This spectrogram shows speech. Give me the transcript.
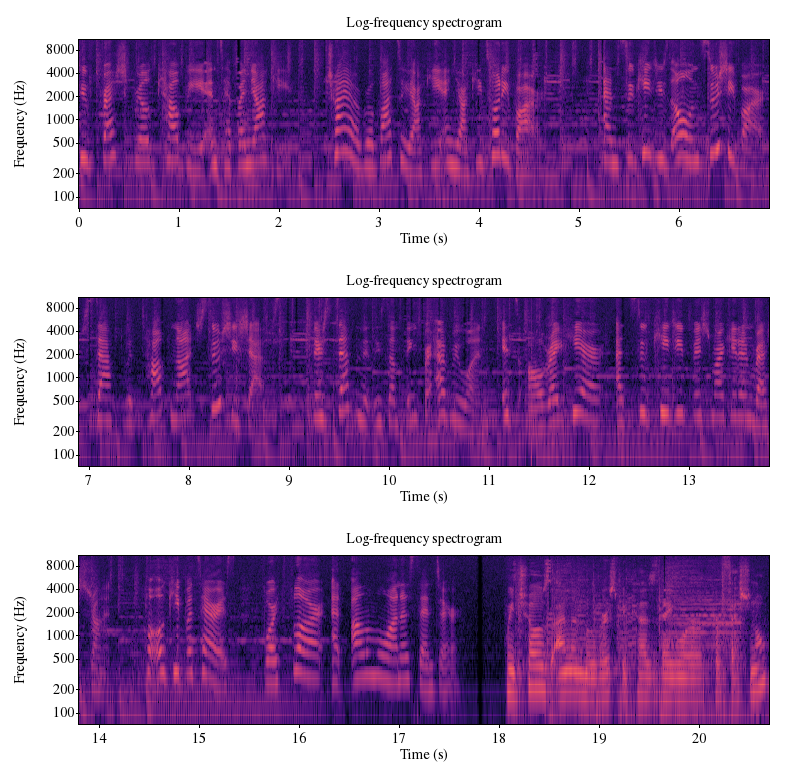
to fresh grilled kalbi and teppanyaki. Try our robatayaki and yakitori bar. And Tsukiji's own sushi bar, staffed with top-notch sushi chefs. There's definitely something for everyone. It's all right here at Tsukiji Fish Market and Restaurant, Ho'okipa Terrace, fourth floor at Ala Moana Center. We chose Island Movers because they were professional,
